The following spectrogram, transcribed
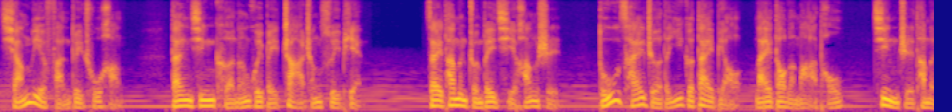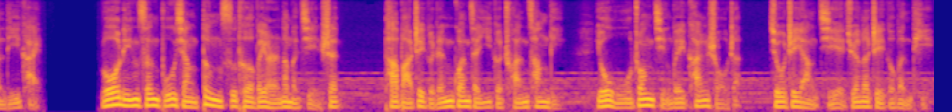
强烈反对出航。担心可能会被炸成碎片，在他们准备起航时，独裁者的一个代表来到了码头，禁止他们离开。罗林森不像邓斯特维尔那么谨慎，他把这个人关在一个船舱里，有武装警卫看守着，就这样解决了这个问题。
